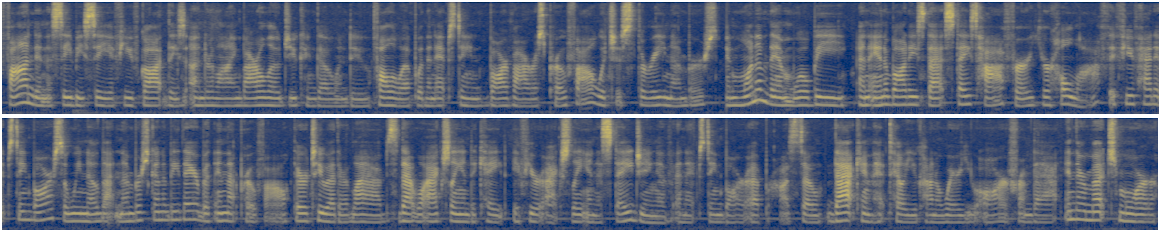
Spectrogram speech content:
find in a CBC if you've got these underlying viral loads, you can go and do follow up with an Epstein Barr virus profile, which is three numbers. And one of them will be an antibodies that stays high for your whole life if you've had Epstein Barr. So we know that number's going to be there. But in that profile, there are two other labs that will actually indicate if you're actually in a staging of an Epstein Barr uprise. So that can tell you kind of where you are from that. And they're much more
